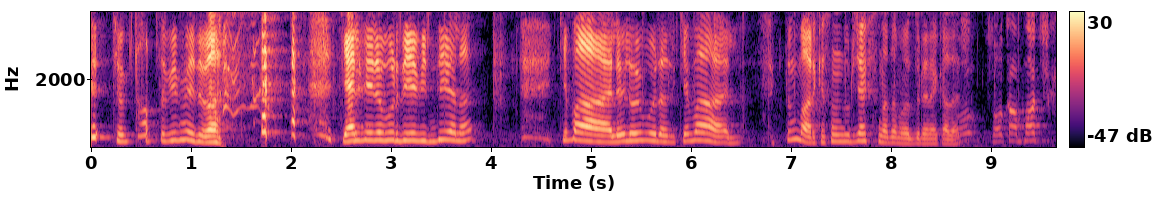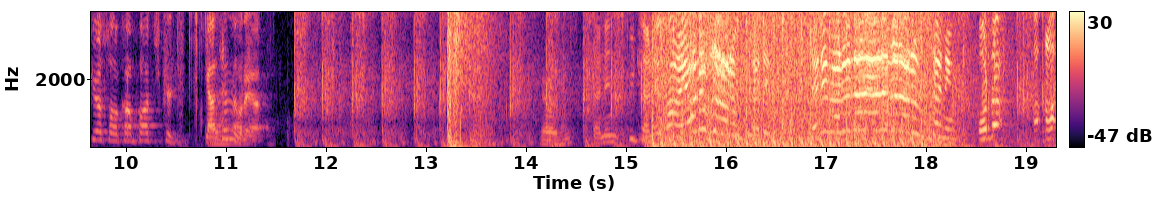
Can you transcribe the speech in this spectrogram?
Çok tatlı binmedi var. Gel beni vur diye bindi ya lan. Kemal öyle oyun mu oynanır Kemal. Sıktın mı arkasında duracaksın adam öldürene kadar. Sol, sol kampağı çıkıyor, sol kampağı çıkıyor. Gelsene buraya. Gördüm. Senin senin ayağını kırarım senin. Senin önüne ayağını kırarım senin. Orada a, a,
